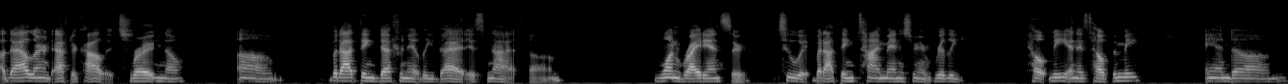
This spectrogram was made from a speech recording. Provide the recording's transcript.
that I learned after college. Right. You know, um, but I think definitely that it's not um, one right answer to it. But I think time management really helped me and it's helping me. And um,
